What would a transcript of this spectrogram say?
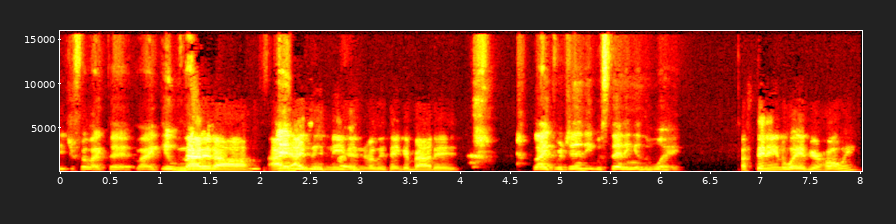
Did you feel like that? Like it was not like, at all. I, I didn't even really think about it. Like virginity was standing in the way. Uh, standing in the way of your hoeing?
